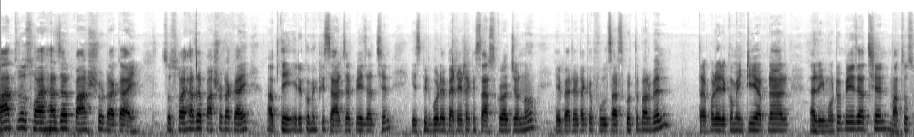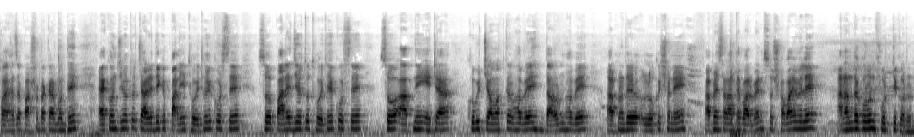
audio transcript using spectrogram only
মাত্র ছয় হাজার পাঁচশো টাকায়। সো ছয় হাজার পাঁচশো টাকায় আপনি এরকম একটি চার্জার পেয়ে যাচ্ছেন। স্পিড বোর্ডে ব্যাটারিটাকে চার্জ করার জন্য। এই ব্যাটারিটাকে ফুল চার্জ করতে পারবেন। তারপরে এরকম একটি আপনার রিমোটও পেয়ে যাচ্ছেন, মাত্র ছয় হাজার পাঁচশো টাকার মধ্যে। এখন যেহেতু চারিদিকে পানি থই থই করছে সো পানি যেহেতু থই থই করছে সো আপনি এটা খুবই চমৎকারভাবে, দারুণভাবে আপনাদের লোকেশনে আপনি চালাতে পারবেন। সো সবাই মিলে আনন্দ করুন, ফুর্তি করুন।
